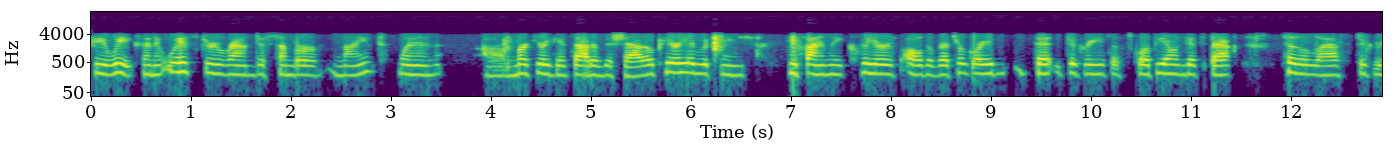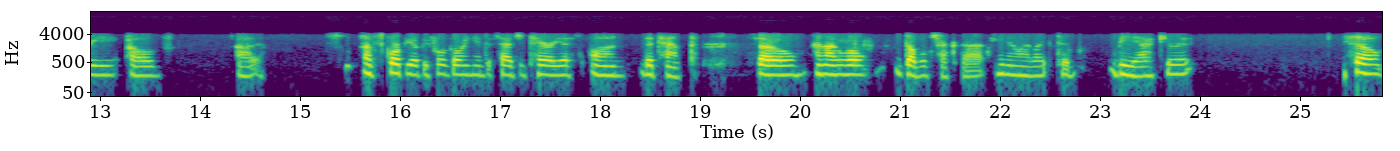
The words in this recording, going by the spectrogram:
few weeks, and it was through around December 9th when uh, Mercury gets out of the shadow period, which means he finally clears all the retrograde de- degrees of Scorpio and gets back to the last degree of uh, of Scorpio before going into Sagittarius on the 10th. So, and I will double check that. You know, I like to be accurate. So,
